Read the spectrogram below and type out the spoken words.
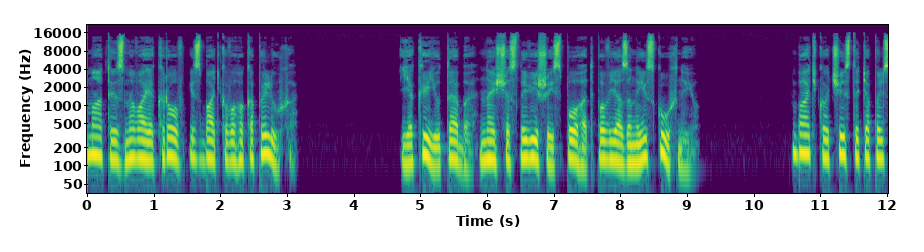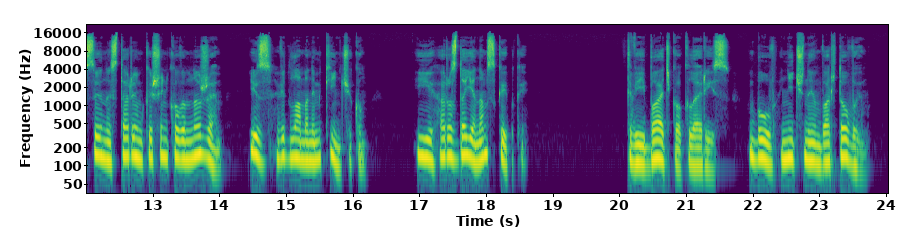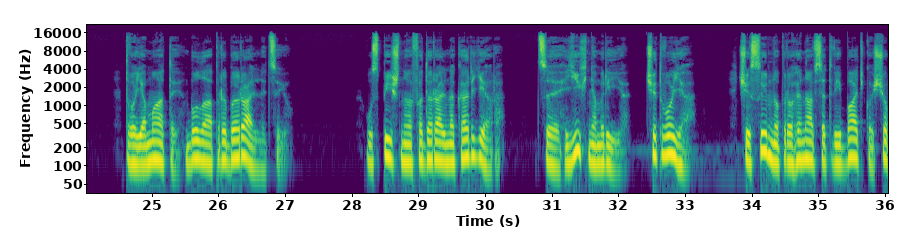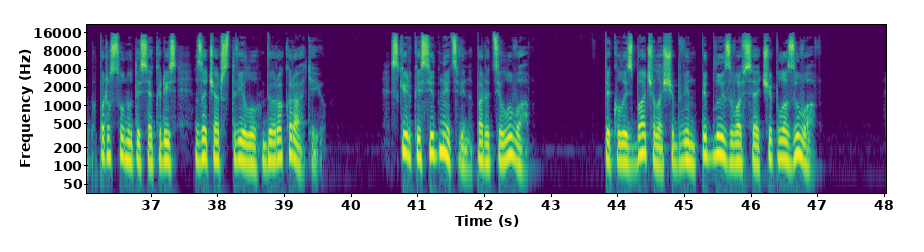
Мати змиває кров із батькового капелюха. Який у тебе найщасливіший спогад пов'язаний із кухнею? Батько чистить апельсини старим кишеньковим ножем із відламаним кінчиком і роздає нам скипки. Твій батько Кларіс був нічним вартовим. Твоя мати була прибиральницею. Успішна федеральна кар'єра це їхня мрія чи твоя? Чи сильно прогинався твій батько, щоб просунутися крізь зачарствілу бюрократію? Скільки сідниць він перецілував? Ти колись бачила, щоб він підлизувався чи плазував?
